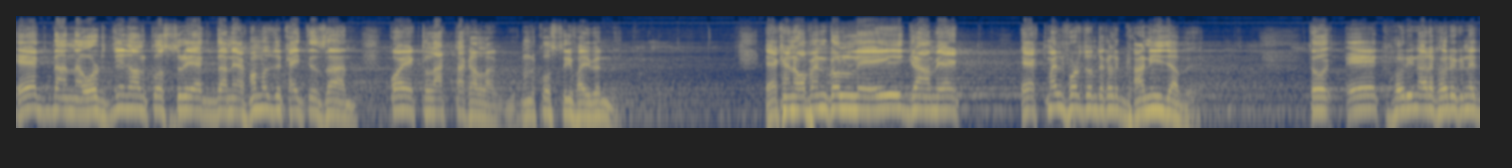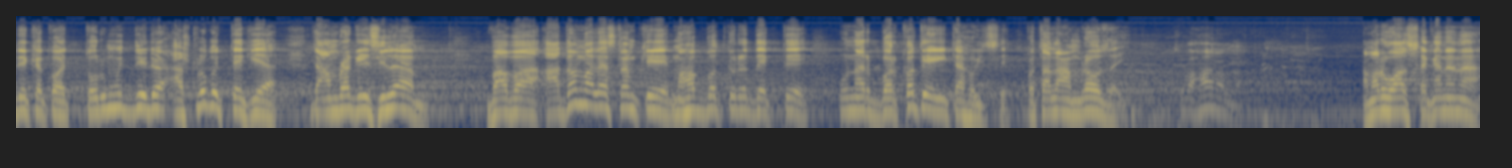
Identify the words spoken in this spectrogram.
এক দানা অরিজিনাল কস্তুরি এক দানা এখনও যে খাইতে চান কয়েক লাখ টাকা লাগবে। মানে কস্তুরি পাইবেন না। এখানে ওপেন করলে এই গ্রাম এক এক মাইল পর্যন্ত খালি ঘানি যাবে। তো এক হরিণ আর হরিণে দেখে কয় তোর মধ্যে এটা আসলো করতে গিয়া? যে আমরা গিয়েছিলাম বাবা আদম আল ইসলামকে মহব্বত করে দেখতে ওনার বরকতে এইটা হয়েছে তাহলে আমরাও যাই। আমার ওয়াজ সেখানে না।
